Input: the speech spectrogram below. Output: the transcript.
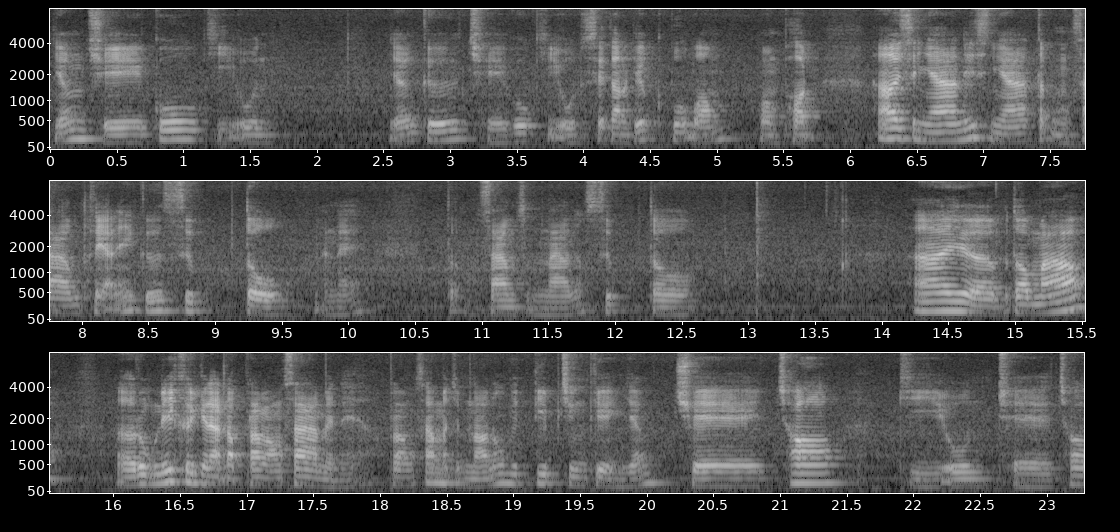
អញ្ចឹងឆេគូគីអូនអញ្ចឹងគឺឆេគូគីអូនសេតនភាពខ្ពស់បំបំផុតហើយសញ្ញានេះសញ្ញាទឹកអង្សើមធ្លាក់នេះគឺស៊ឹបតូមែនទេទឹកអង្សើមសំណៅហ្នឹងស៊ឹបតូ ហើយបន្តមករូបនេះឃើញគេដាក់15អង្សាមែនទេ15អង្សាមួយចំណោមនោះវាទៀបជាងគេអញ្ចឹង che cho kiun che cho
